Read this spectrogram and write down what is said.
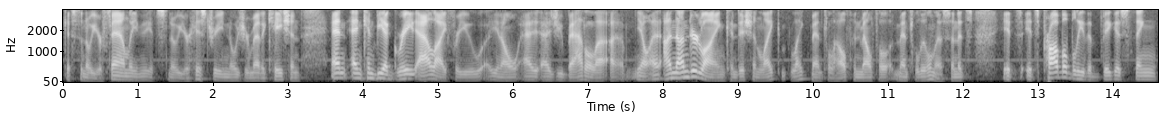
Gets to know your family, gets to know your history, knows your medication medication, and and can be a great ally for you. You know, as, as you battle, a, you know, an underlying condition like like mental health and mental mental illness, and it's it's it's probably the biggest thing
